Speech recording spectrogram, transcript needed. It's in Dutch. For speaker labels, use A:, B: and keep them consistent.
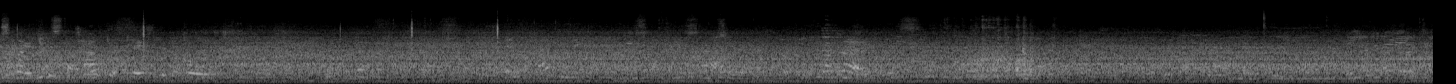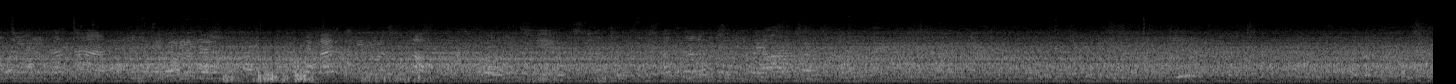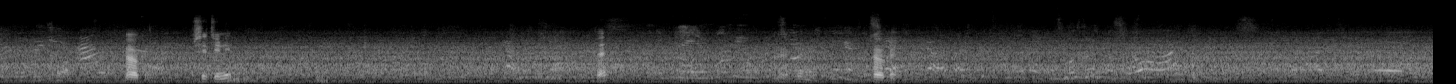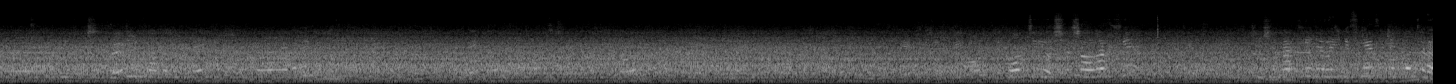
A: place where you start.
B: Oké. Ziet u nu? Hè? Oké.
A: Komt u, ze zal lachen. Ze zal lachen er in de verte, dan komt er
